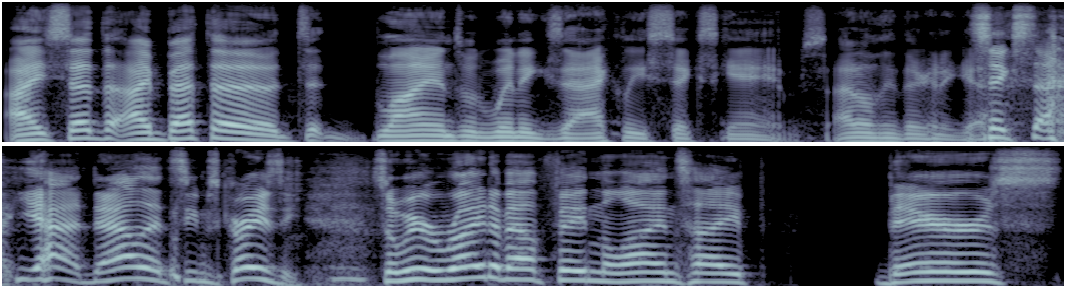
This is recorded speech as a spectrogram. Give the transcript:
I said that I bet the d- Lions would win exactly six games. I don't think they're gonna get Six, yeah. Now that seems crazy. So we were right about fading the Lions hype. Bears,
